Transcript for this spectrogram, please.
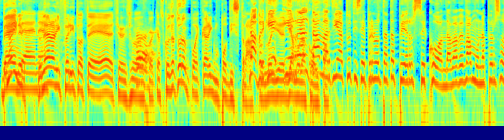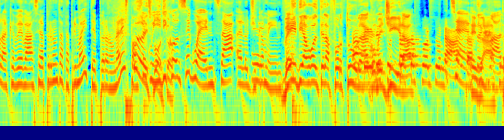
bene, bene. non era riferito a te, eh. cioè, insomma, Eh. qualche ascoltatore può essere un po' distratto. No, perché in realtà. Martina tu ti sei prenotata per seconda, ma avevamo una persona che aveva, si era prenotata prima di te, però non ha risposto, Non quindi di risposto. conseguenza, eh, logicamente. Vedi a volte la fortuna bene, come sono gira. stata fortunata. Certo, Esatto.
